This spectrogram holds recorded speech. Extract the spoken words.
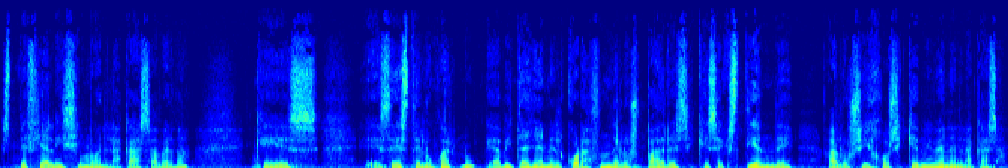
especialísimo en la casa, ¿verdad? Que es, es este lugar, ¿no? Que habita ya en el corazón de los padres y que se extiende a los hijos y que viven en la casa,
